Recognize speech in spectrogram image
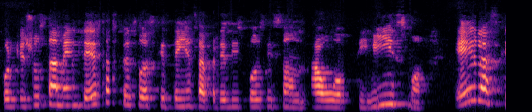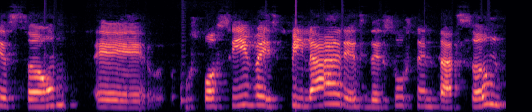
porque justamente essas pessoas que têm essa predisposição ao otimismo, elas que são é, os possíveis pilares de sustentação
